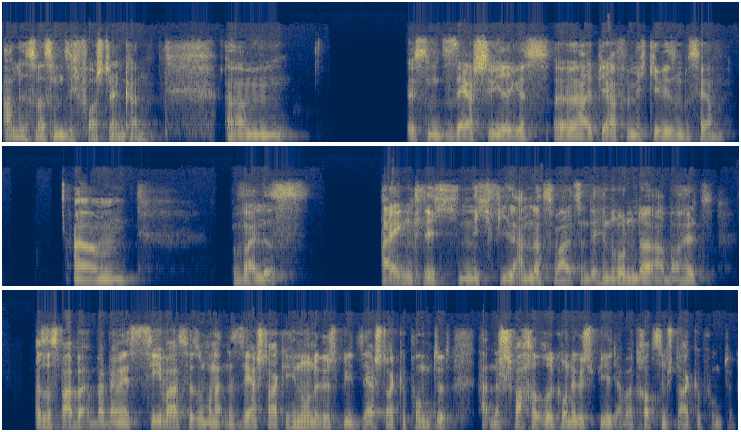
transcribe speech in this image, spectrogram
Alles, was man sich vorstellen kann. Ähm, ist ein sehr schwieriges äh, Halbjahr für mich gewesen bisher, ähm, weil es eigentlich nicht viel anders war als in der Hinrunde, aber halt also es war bei, beim SC war es ja so, man hat eine sehr starke Hinrunde gespielt, sehr stark gepunktet, hat eine schwache Rückrunde gespielt, aber trotzdem stark gepunktet.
